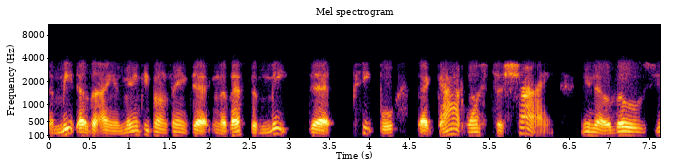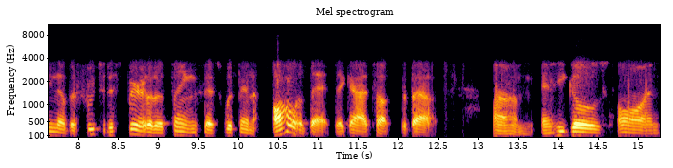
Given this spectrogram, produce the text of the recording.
the meat of the onion. Many people don't think that, you know, that's the meat that people, that God wants to shine. You know, those, you know, the fruits of the Spirit are the things that's within all of that that God talks about. Um, and he goes on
